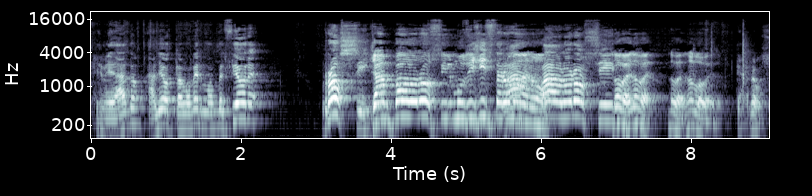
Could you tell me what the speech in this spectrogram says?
Che mi hai dato? Aliotta, lo fermo Belfiore. Rossi. Giampaolo Rossi, il musicista romano. Paolo Rossi. Dov'è, dov'è? Dov'è? Non lo vedo. Ah, Rossi.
